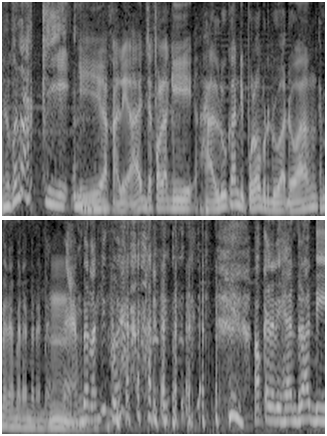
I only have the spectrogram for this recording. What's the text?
Ya kan laki. Iya kali aja kalau lagi halu kan di pulau berdua doang. Ember, ember, ember, ember. Hmm. Eh, Ember lagi gue. Oke dari Hendra di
